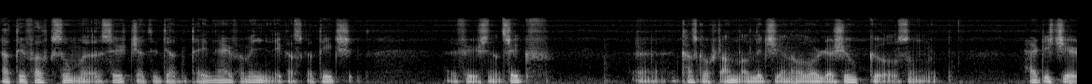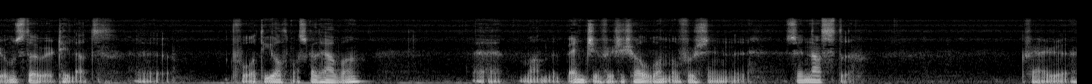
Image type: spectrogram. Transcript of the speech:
Att det är folk som uh, ser till det att de är nära familjen är ganska tidsen. För sina trygg. Uh, ganska också annat lite än allvarliga sjuka och som här det inte är omstöver till att uh, få till hjälp man ska leva. Mm eh, man bensin for seg sjálvan og for sin, sin naste hver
